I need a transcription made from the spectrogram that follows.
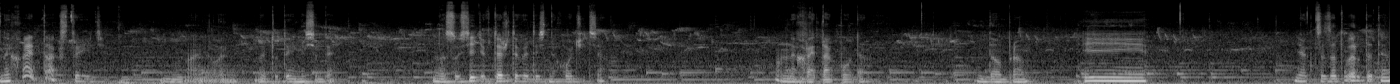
Нехай так стоїть. Не але не туди не сюди. На сусідів теж дивитись не хочеться. Нехай так буде. Добре. І. Як це затвердити?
